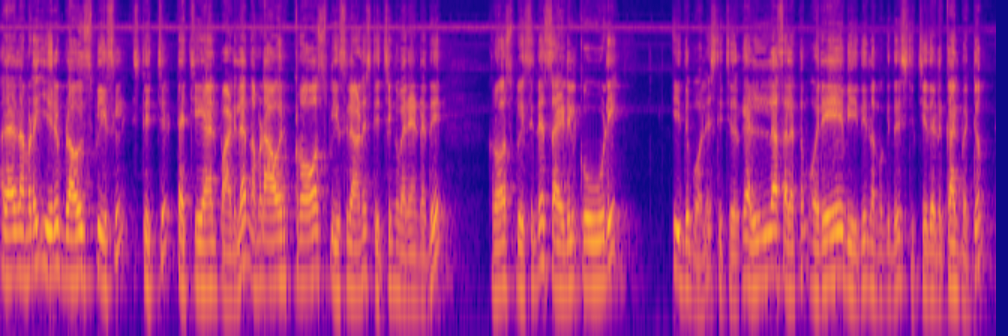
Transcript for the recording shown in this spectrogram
അതായത് നമ്മുടെ ഈ ഒരു ബ്ലൗസ് പീസിൽ സ്റ്റിച്ച് ടച്ച് ചെയ്യാൻ പാടില്ല. നമ്മുടെ ആ ഒരു ക്രോസ് പീസിലാണ് സ്റ്റിച്ചിങ് വരേണ്ടത്. ക്രോസ് പീസിന്റെ സൈഡിൽ കൂടി ഇതുപോലെ സ്റ്റിച്ച് ചെയ്തെടുക്കുക. എല്ലാ സ്ഥലത്തും ഒരേ രീതിയിൽ നമുക്കിത് സ്റ്റിച്ച് ചെയ്തെടുക്കാൻ പറ്റും.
